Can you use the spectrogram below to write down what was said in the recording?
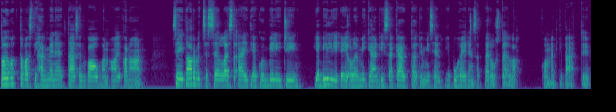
Toivottavasti hän menettää sen vauvan aikanaan. Se ei tarvitse sellaista äitiä kuin Billie Jean, ja Billy ei ole mikään isä käyttäytymisen ja puheidensa perusteella, kommentti päättyy.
